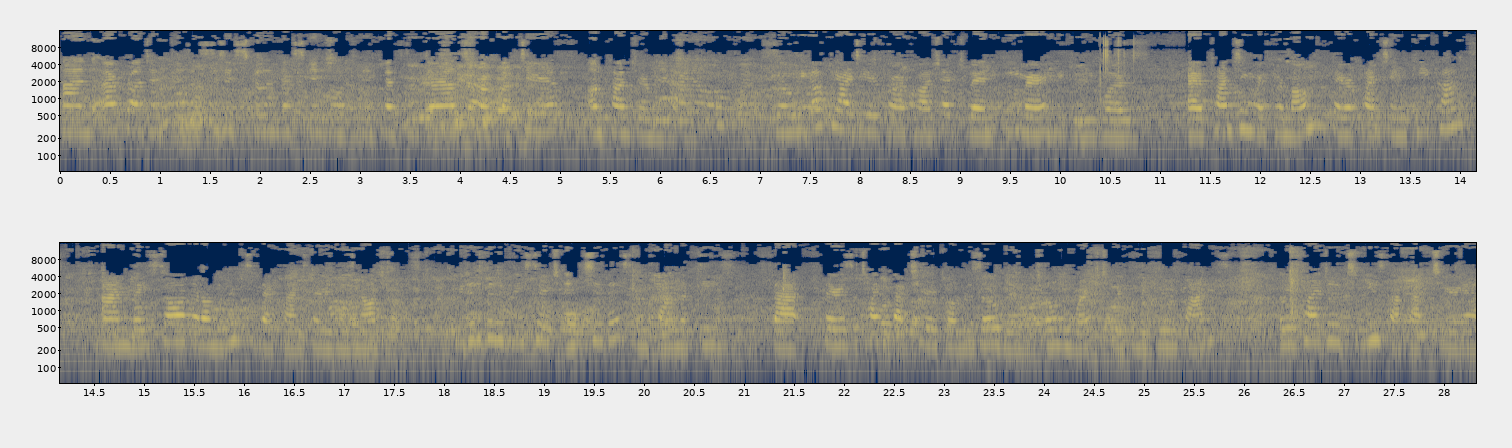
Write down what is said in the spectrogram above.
And our project is a statistical investigation of the effect of diazotroph bacteria on plant germination. So we got the idea for our project when Emer Hickey was uh, planting with her mum. They were planting pea plants and they saw that on the roots of their plants there were these nodules. We did a bit of research into this and found that these that there is a type of bacteria called Rhizobium which only worked with legume plants. And we decided to use that bacteria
